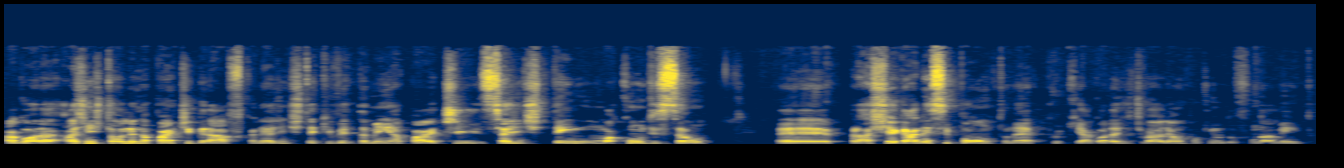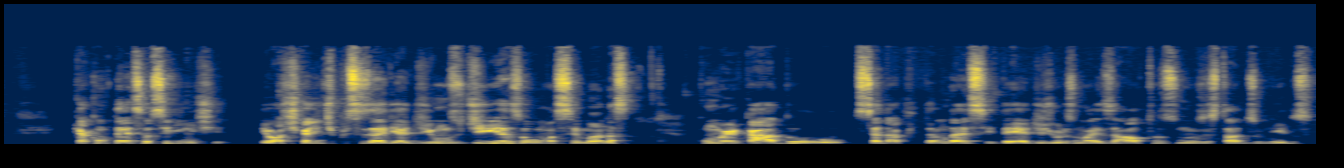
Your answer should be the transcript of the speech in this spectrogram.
Agora, a gente está olhando a parte gráfica, né? A gente tem que ver também a parte se a gente tem uma condição é, para chegar nesse ponto, né? Porque agora a gente vai olhar um pouquinho do fundamento. O que acontece é o seguinte: eu acho que a gente precisaria de uns dias ou umas semanas com o mercado se adaptando a essa ideia de juros mais altos nos Estados Unidos.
